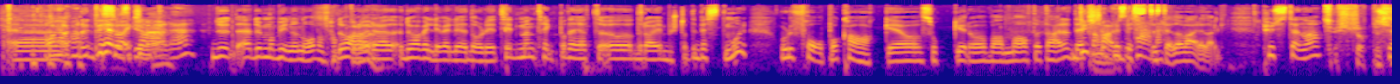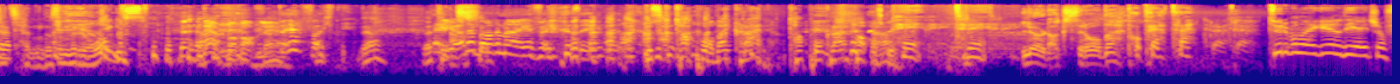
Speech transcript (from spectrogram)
Eh, oh, ja, var det det så, det skulle være? Du, eh, du må begynne nå, da. Du har, eh, du har veldig veldig dårlig tid. Men tenk på det at å dra i bursdag til bestemor, hvor du får på kake og sukker og vann og alt dette her. Det Dusj kan være det beste stedet å være i dag. Puss tenna. Dusj og pusse tennene som råd. Det er for vanlig. Det er faktisk Ja, det Jeg gjør det bare når jeg er full. Husk, ta på deg klær. Ta på klær, ta på sko. P3 Lørdagsrådet på P3. Turboneger, The Age of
